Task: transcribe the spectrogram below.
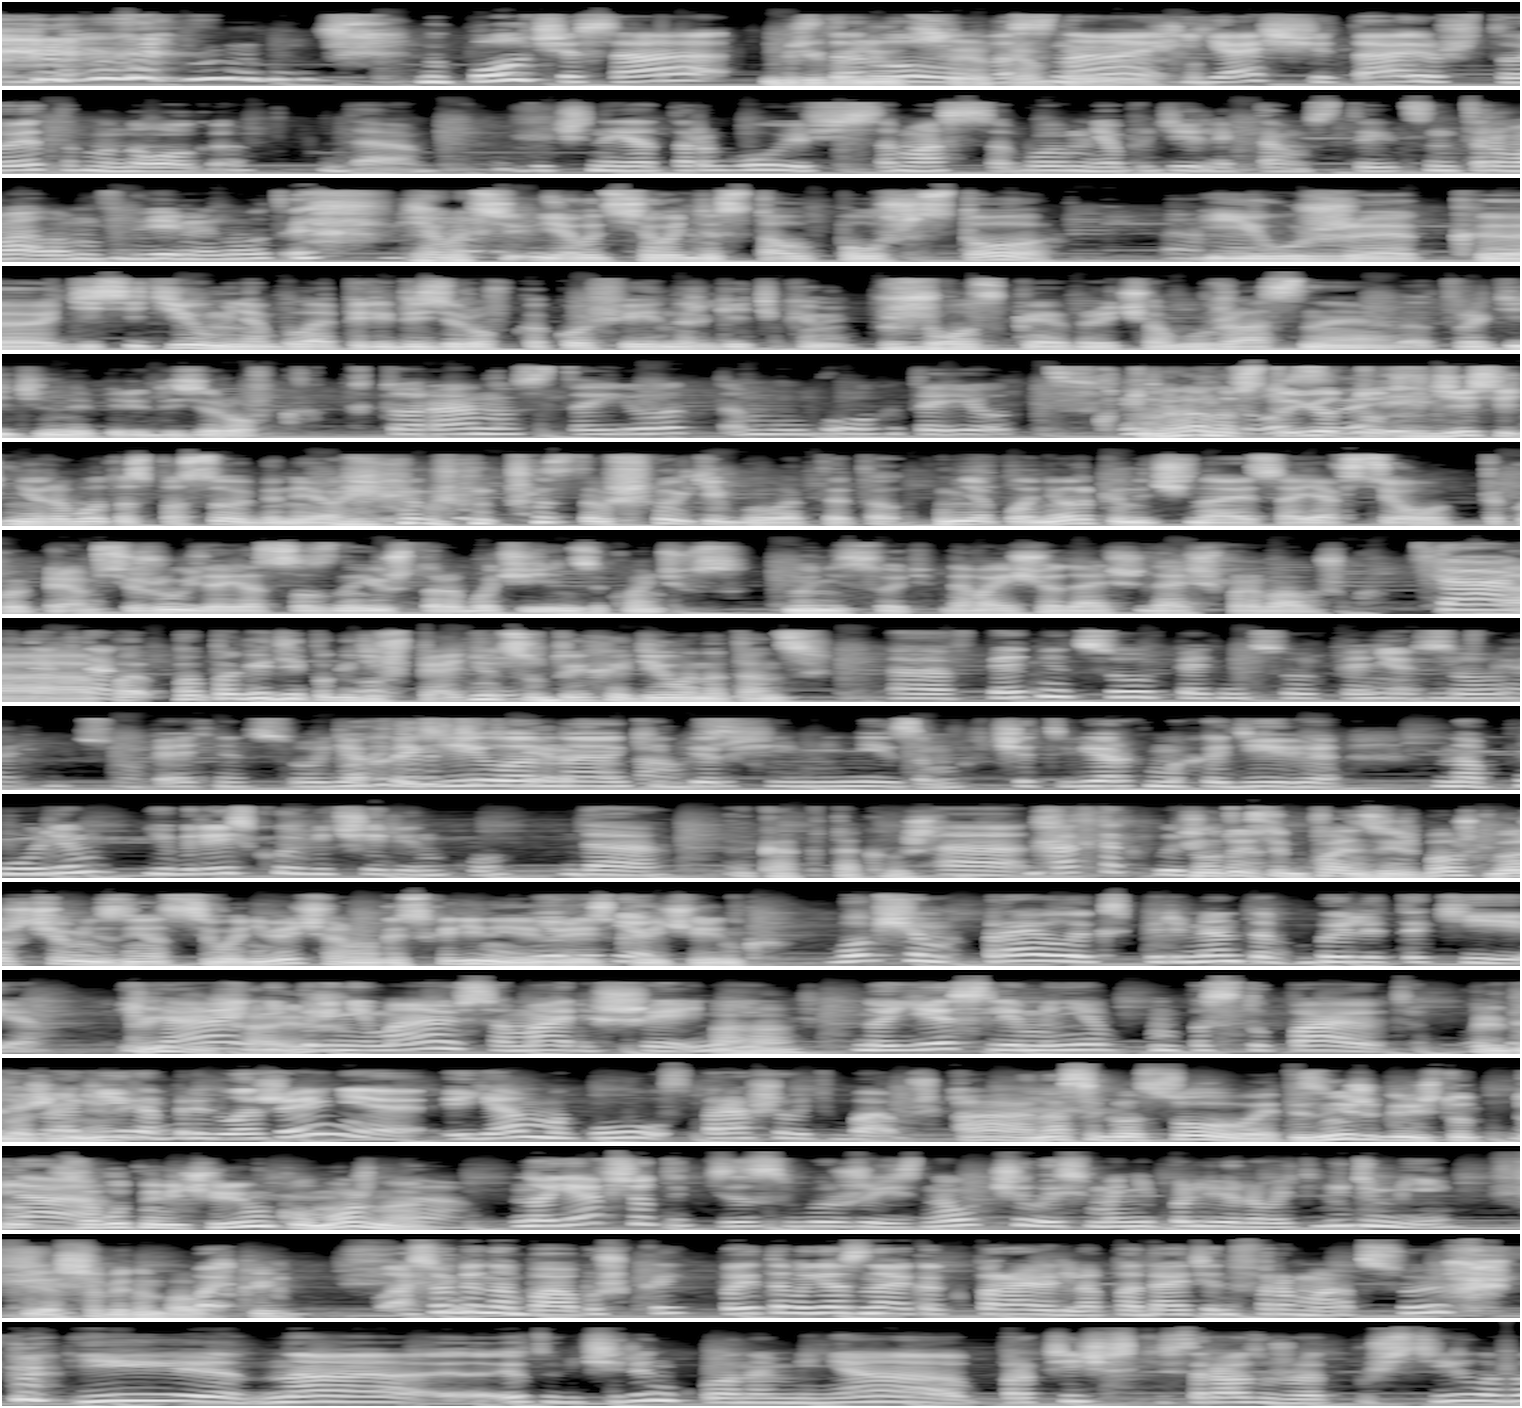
но полчаса Революция здорового сна, произошла. я считаю, что это много. Да, обычно я торгуюсь сама с собой, у меня будильник там стоит с интервалом в 2 минуты. Я вот, я вот сегодня встал пол шестого, И уже к 10 у меня была передозировка кофе и энергетиками. Жесткая причем, ужасная, отвратительная передозировка. Кто рано встает, тому Бог дает. Кто рано встает, тот в 10 не работоспособен. Я просто в шоке был от этого. У меня планерка начинается, а я все, такой прям сижу, я осознаю, что рабочий день закончился. Ну, не суть. Давай еще дальше, дальше про бабушку. Так, А, так, так. по- Погоди, погоди, в пятницу ты ходила на танцы. Э, В пятницу, в пятницу, в Нет, не пятницу. в пятницу. В пятницу я ходила на киберфеминизм. В четверг мы ходили на Пурим, еврейскую вечеринку. Да. Как так вышло? А, как так вышло? Ну, то есть ты буквально звонишь бабушке, бабушка, чем мне заняться сегодня вечером? Она говорит, сходи на Нет, еврейскую нет. вечеринку. В общем, правила эксперимента были такие. Ты я не решаешь. принимаю сама решений, Ага. но если мне поступают Предложения? какие-то предложения, я могу спрашивать у бабушки. А, она согласовывает. Ты знаешь, говоришь, тут, тут Да. зовут на вечеринку, можно? Да. Но я все-таки за свою жизнь научилась манипулировать людьми, И особенно бабушкой. особенно бабушкой, поэтому я знаю, как правильно подать информацию. И на эту вечеринку она меня практически сразу же отпустила.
